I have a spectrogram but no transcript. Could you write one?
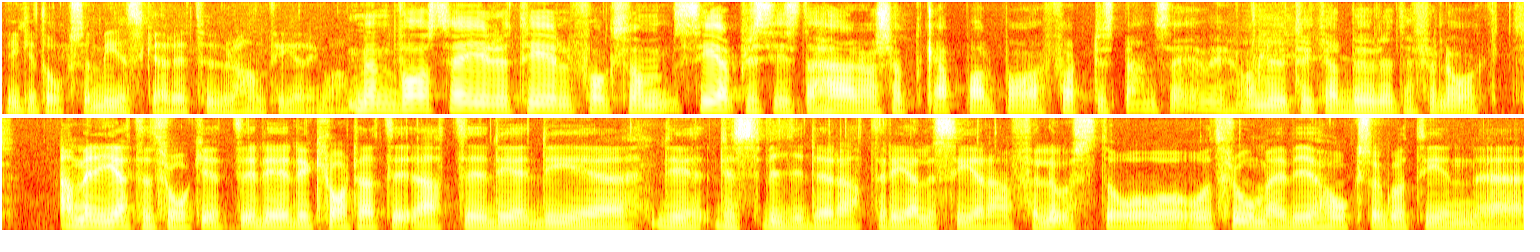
vilket också minskar returhantering. Men vad säger du till folk som ser precis det här har köpt Kappahl på 40 spänn säger vi, och nu tycker att budet är för lågt? Ja, men det är jättetråkigt. Det, är klart att, att det, det, det, det svider att realisera en förlust. Och, och, tro mig, vi har också gått in eh,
